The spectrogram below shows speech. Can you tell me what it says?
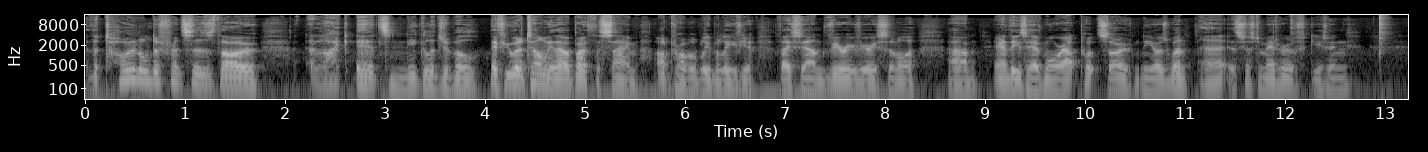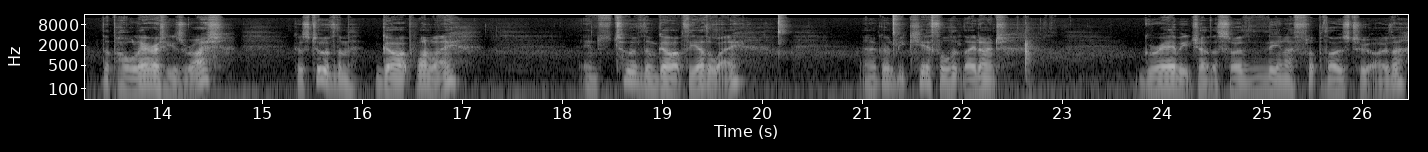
The tonal differences, though, like it's negligible. If you were to tell me they were both the same, I'd probably believe you. They sound very, very similar, um, and these have more output, so Neos win. Uh, it's just a matter of getting the polarities right, because two of them go up one way, and two of them go up the other way. And I've got to be careful that they don't grab each other, so then I flip those two over.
